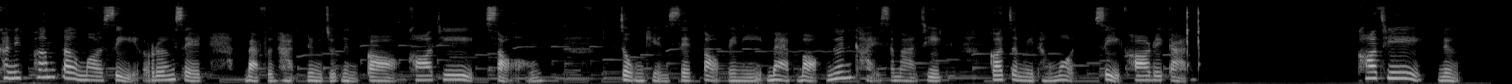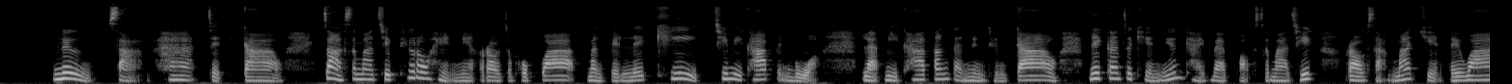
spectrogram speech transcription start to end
คณิตเพิ่มเติมม .4 เรื่องเซตแบบฝึกหัด 1.1 ก ข้อที่ 2 จงเขียนเซตต่อไปนี้แบบบอกเงื่อนไขสมาชิก ก็จะมีทั้งหมด 4 ข้อด้วยกัน ข้อที่ 1 1 3 5 7 9 จากสมาชิกที่เราเห็นเนี่ยเราจะพบว่ามันเป็นเลขคี่ที่มีค่าเป็นบวก และมีค่าตั้งแต่1ถึง9ในการจะเขียนเงื่อนไขแบบบอกสมาชิก เราสามารถเขียนได้ว่า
